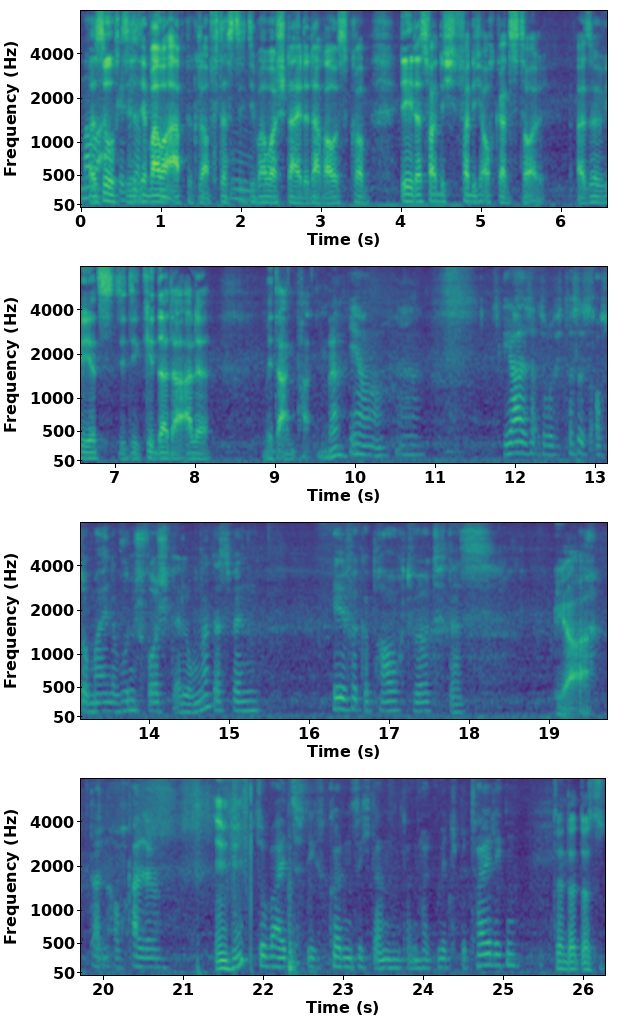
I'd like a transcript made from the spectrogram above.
versucht, die Mauer abgeklopft, dass mhm. die, Mauersteine da rauskommen. Nee, das fand ich, fand ich auch ganz toll. Also wie jetzt die, die Kinder da alle mit anpacken. Ne? Ja, ja. Ja, also das ist auch so meine Wunschvorstellung, ne? dass wenn Hilfe gebraucht wird, dass ja. dann auch alle mhm. soweit, die können sich dann, dann halt mit beteiligen. Denn das, das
